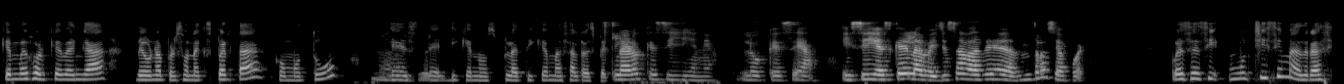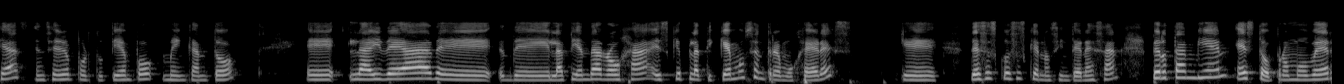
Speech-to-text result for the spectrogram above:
qué mejor que venga de una persona experta como tú este, y que nos platique más al respecto. Claro que sí, Genia, lo que sea. Y sí, es que la belleza va de adentro hacia afuera. Pues sí, muchísimas gracias, en serio, por tu tiempo, me encantó. Eh, la idea de, de, la tienda roja es que platiquemos entre mujeres, que de esas cosas que nos interesan, pero también esto, promover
